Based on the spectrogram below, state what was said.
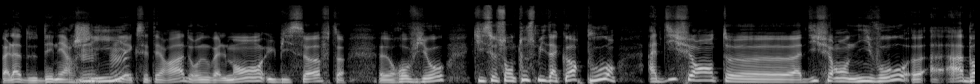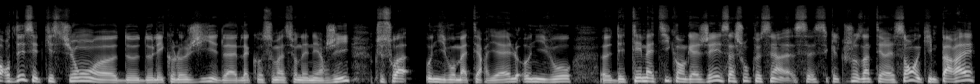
voilà, d'énergie, mhm. etc., de renouvellement, Ubisoft, Rovio, qui se sont tous mis d'accord pour à, différentes, euh, à différents niveaux euh, aborder cette question euh, de, l'écologie et de la, consommation d'énergie, que ce soit au niveau matériel, au niveau des thématiques engagées. ça, je trouve que c'est quelque chose d'intéressant et qui me paraît,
